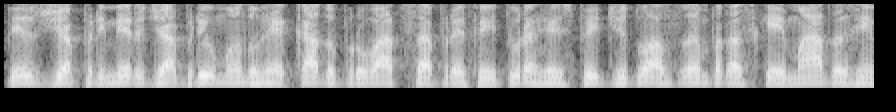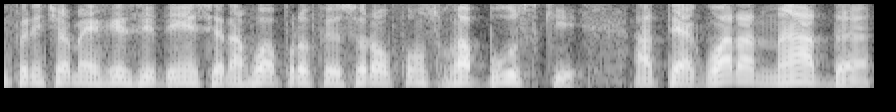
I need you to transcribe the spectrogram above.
Desde o dia 1 de abril, mando um recado para o WhatsApp Prefeitura a respeito de duas lâmpadas queimadas em frente à minha residência, na rua Professor Alfonso Rabuski. Até agora, nada.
